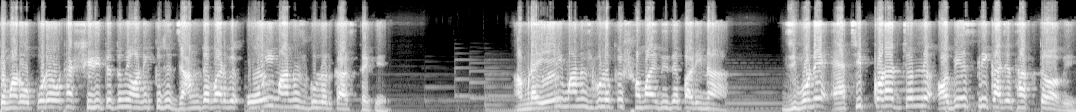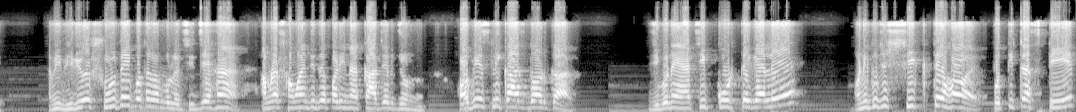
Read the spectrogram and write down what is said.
তোমার ওপরে ওঠার সিঁড়িতে তুমি অনেক কিছু জানতে পারবে ওই মানুষগুলোর কাছ থেকে। আমরা এই মানুষগুলোকে সময় দিতে পারি না। জীবনে অ্যাচিভ করার জন্য অবভিয়াসলি কাজে থাকতে হবে। আমি ভিডিওর শুরুতেই প্রথমে বলেছি যে হ্যাঁ আমরা সময় দিতে পারি না কাজের জন্য। অবভিয়াসলি কাজ দরকার। জীবনে অ্যাচিভ করতে গেলে অনেক কিছু শিখতে হয়। প্রতিটা স্টেজ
